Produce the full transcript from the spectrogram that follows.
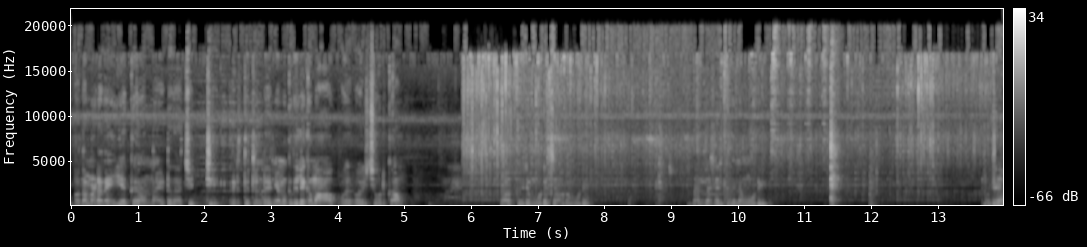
അപ്പോൾ നമ്മുടെ നെയ്യൊക്കെ നന്നായിട്ട് ഇതാ ചുറ്റി എടുത്തിട്ടുണ്ട്. ഇനി നമുക്ക് ഇതിലേക്ക് മാവ് ഒഴിച്ചു കൊടുക്കാം. ഇത് മൂടി അവിടെ മൂടി. ഇതല്ല ശരിക്കും ഇതിന്റെ മൂടി. മതിയോ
